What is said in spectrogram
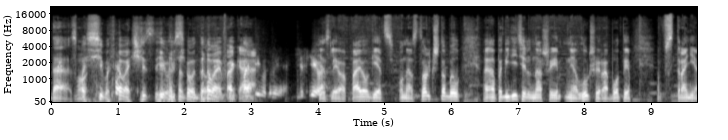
да, спасибо, давай, счастливо, всего Давай, пока. Спасибо, друзья. Счастливо. Счастливо. Павел Гец у нас только что был э, победитель нашей лучшей работы в стране.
